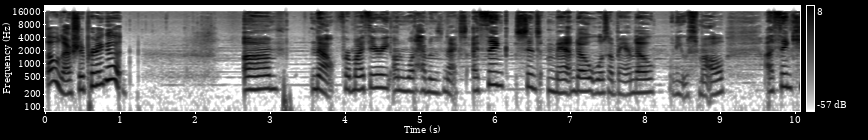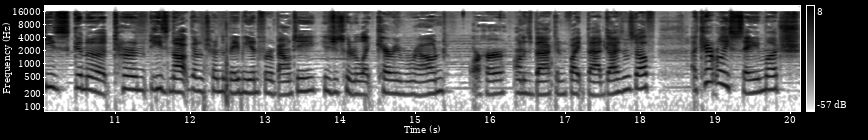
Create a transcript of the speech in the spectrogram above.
That was actually pretty good. Um now, for my theory on what happens next, I think since Mando was a bando when he was small, I think he's gonna turn. He's not gonna turn the baby in for a bounty. He's just gonna like carry him around or her on his back and fight bad guys and stuff. I can't really say much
